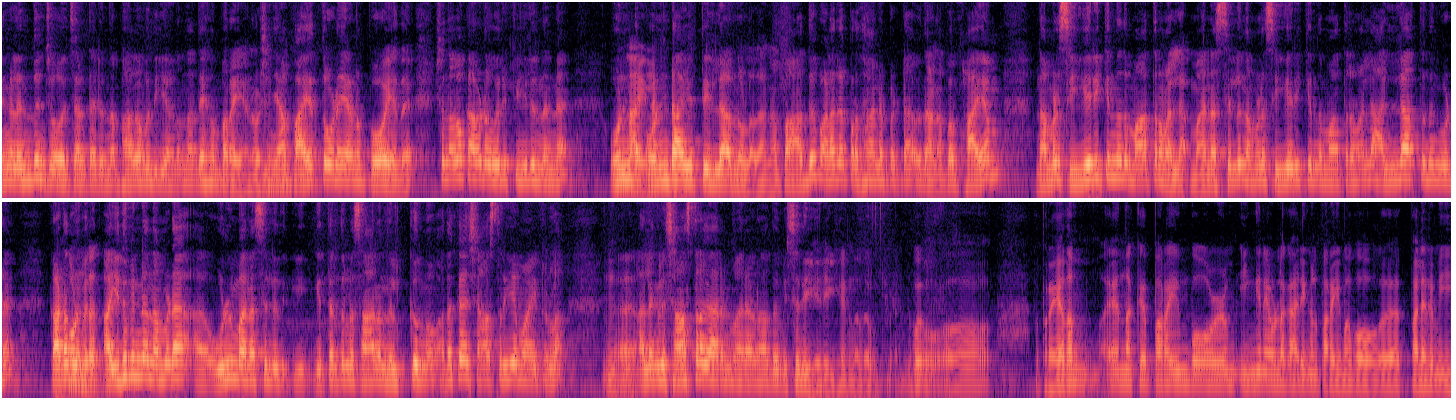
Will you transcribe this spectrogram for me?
നിങ്ങൾ എന്തും ചോദിച്ചാൽ തരുന്ന ഭഗവതിയാണെന്ന് അദ്ദേഹം പറയുകയാണ് പക്ഷെ ഞാൻ ഭയത്തോടെയാണ് പോയത്. പക്ഷെ നമുക്ക് അവിടെ ഒരു ഫീലും തന്നെ ഉണ്ടായിട്ടില്ല എന്നുള്ളതാണ്. അപ്പോൾ അത് വളരെ പ്രധാനപ്പെട്ട ഇതാണ്. അപ്പോൾ ഭയം നമ്മൾ സ്വീകരിക്കുന്നത് മാത്രമല്ല മനസ്സിൽ നമ്മൾ സ്വീകരിക്കുന്നത് മാത്രമല്ല അല്ലാത്തതും കൂടെ കടന്നു ഇത് പിന്നെ നമ്മുടെ ഉൾ മനസ്സിൽ ഇത് ഇത്തരത്തിലുള്ള സാധനം നിൽക്കുന്നു. അതൊക്കെ ശാസ്ത്രീയമായിട്ടുള്ള അല്ലെങ്കിൽ ശാസ്ത്രകാരന്മാരാണ് അത് വിശദീകരിക്കേണ്ടത്. അപ്പോൾ പ്രേതം എന്നൊക്കെ പറയുമ്പോഴും ഇങ്ങനെയുള്ള കാര്യങ്ങൾ പറയുമ്പോൾ അപ്പോൾ പലരും ഈ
